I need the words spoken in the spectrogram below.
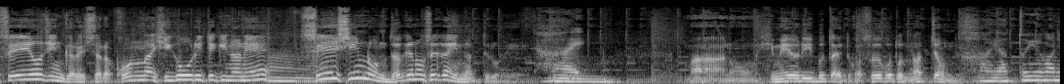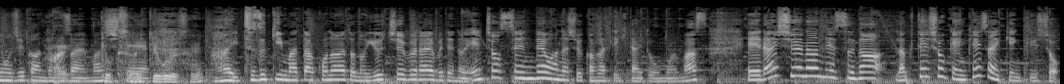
西洋人からしたら、こんな非合理的なね、精神論だけの世界になってるわけ。はい。まあ、あの姫売り舞台とかそういうことになっちゃうんですはい、あっという間にお時間でございまして、はい、ということですね、はい、続きまたこの後の YouTube ライブでの延長戦でお話を伺っていきたいと思います、えー、来週なんですが楽天証券経済研究所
